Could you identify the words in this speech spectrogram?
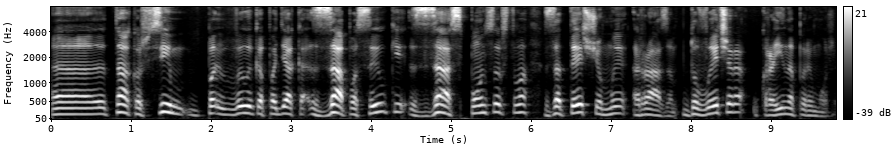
Е, також всім велика подяка за посилки, за спонсорство, за те, що ми разом. До вечора Україна переможе.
